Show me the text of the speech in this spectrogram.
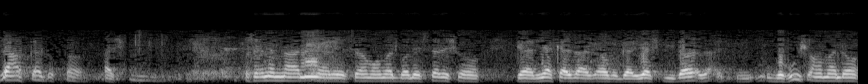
ضعف کرد افتاد حسین ابن علی علیه السلام آمد بالسترش و گریه کرد از آب گریهش بیدار به هوش آمد و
